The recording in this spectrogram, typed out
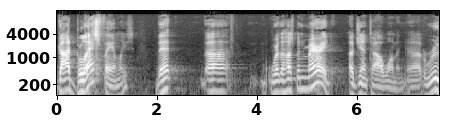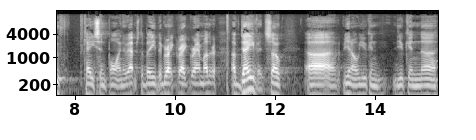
God blessed families that uh, where the husband married a Gentile woman, uh, Ruth, case in point, who happens to be the great great grandmother of David. So, uh, you know, you can you can uh,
